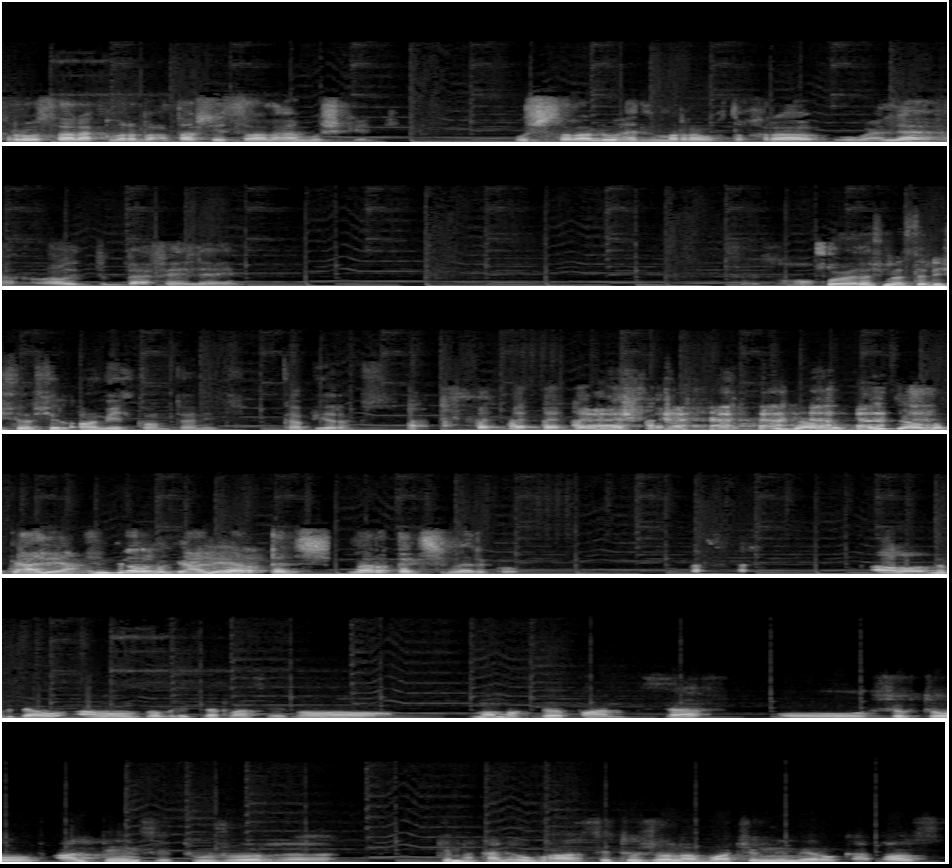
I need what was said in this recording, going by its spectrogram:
كروسه رقم 14 يصالها مشكل واش صرا له هاد المره وقت أخرى وعلاه راه يتبع فيه العين وعلاش ما ساليش شرشي الاميلتون تاني كابيراكس نجاوبك نجاوبك عليها نجاوبك ما عليها رقدش ما رقدش ماركو ألو نبداو الونزو ملي بدات لا سيزون مونبر دو بان بزاف و surtout في ألبين c'est toujours كيما قال هو c'est toujours la voiture numéro 14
